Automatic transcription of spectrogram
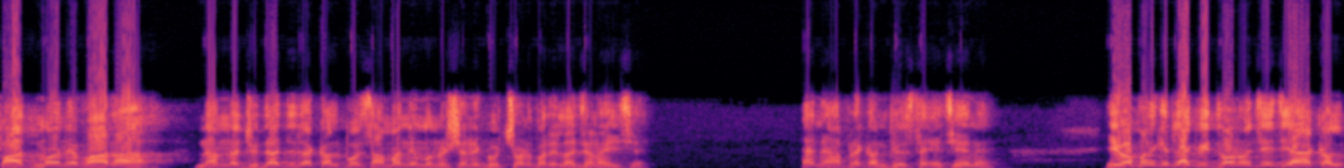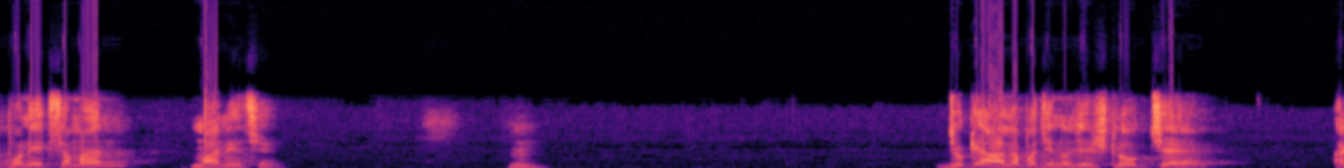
પાદ્મ અને વારાહ નામના જુદા જુદા કલ્પો સામાન્ય મનુષ્યને ગૂંચવણ ભરેલા જણાય છે. હે ને? આપણે કન્ફ્યુઝ થઈએ છીએ ને? એવા પણ કેટલાક વિદ્વાનો છે જે આ કલ્પોને એક સમાન માને છે. હમ. જો કે આના પછીનો જે શ્લોક છે, આ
